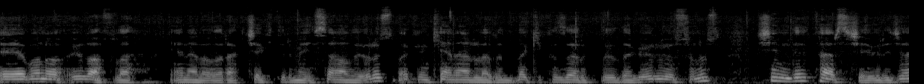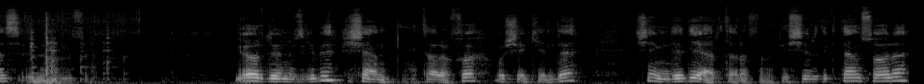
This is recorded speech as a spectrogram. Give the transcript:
E, bunu yulafla genel olarak çektirmeyi sağlıyoruz. Bakın kenarlarındaki kızarıklığı da görüyorsunuz. Şimdi ters çevireceğiz ürünümüzü. Gördüğünüz gibi pişen tarafı bu şekilde. Şimdi diğer tarafını pişirdikten sonra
